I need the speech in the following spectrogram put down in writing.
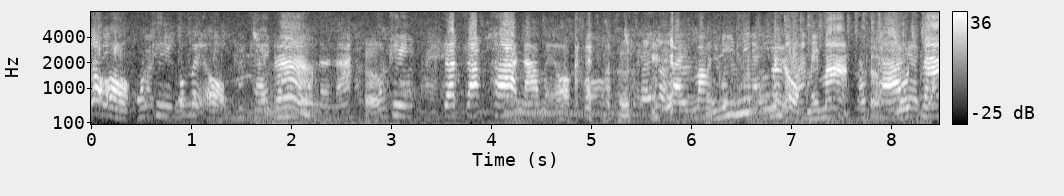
ก็ออกบางทีก็ไม่ออกที่ใช้ทุกคนนะนะครับบางทีจะซักผ้าน้ำไม่ออกอะไรมั่งมันนิดนิดมันออกไม่มากช้ารดน้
